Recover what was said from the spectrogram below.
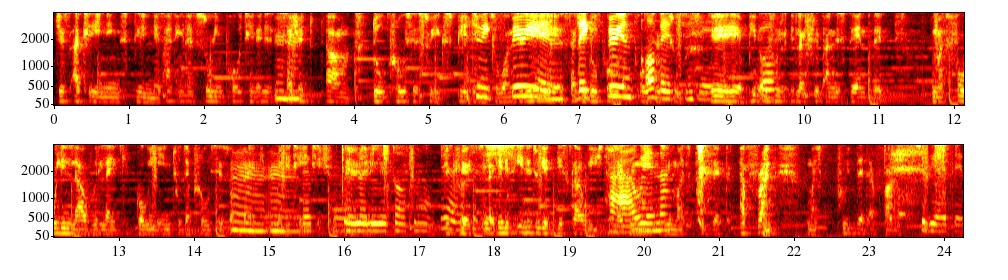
just attaining stillness, I think that's so important, and it's such a um, dope process to experience. To once- yeah, yeah, yeah, experience it's such the a dope pro- experience of process it, to- yeah, yeah, yeah. People should like should understand that you must fall in love with like going into the process of like meditating. Mm, that's true. And learning yourself more. Yeah, because it's- like it is easy to get discouraged. Ah, like, we, wena. we must put that up front. We must put that up front. should be out there.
